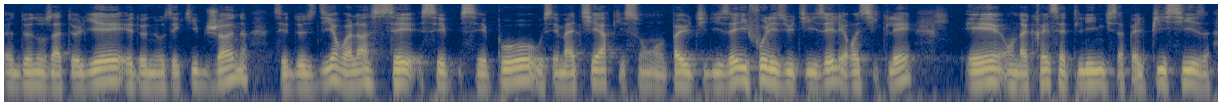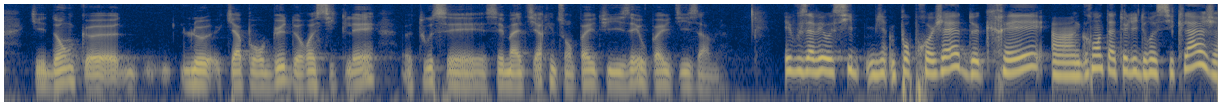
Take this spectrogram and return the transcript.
de nos ateliers et de nos équipes jeunes, c'est de se dire, voilà, ces, ces, peaux ou ces matières qui sont pas utilisées, il faut les utiliser, les recycler. Et on a créé cette ligne qui s'appelle Pieces, qui, donc, euh, a pour but de recycler euh, toutes ces, matières qui ne sont pas utilisées ou pas utilisables. Et vous avez aussi pour projet de créer un grand atelier de recyclage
